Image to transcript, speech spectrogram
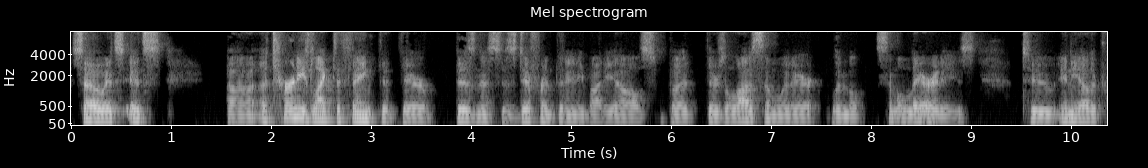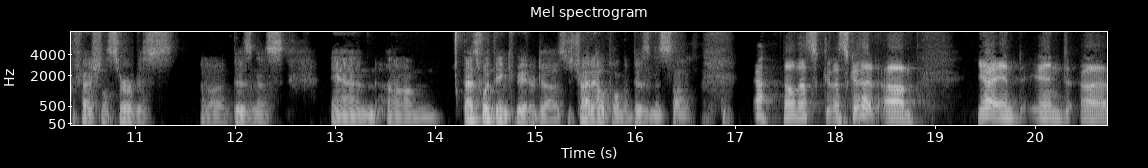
so it's it's uh, attorneys like to think that their business is different than anybody else but there's a lot of similar similarities to any other professional service uh, business and um, that's what the incubator does is try to help on the business side yeah no that's that's good um, yeah, and and uh,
